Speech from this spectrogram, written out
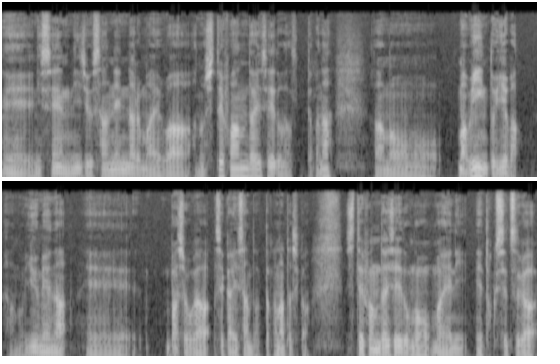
えー、2023年になる前は、あの、シュテファン大聖堂だったかな。あの、まあ、ウィーンといえば、あの、有名な、えー、場所が世界遺産だったかな、確か。ステファン大聖堂の前に、え、特設が、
